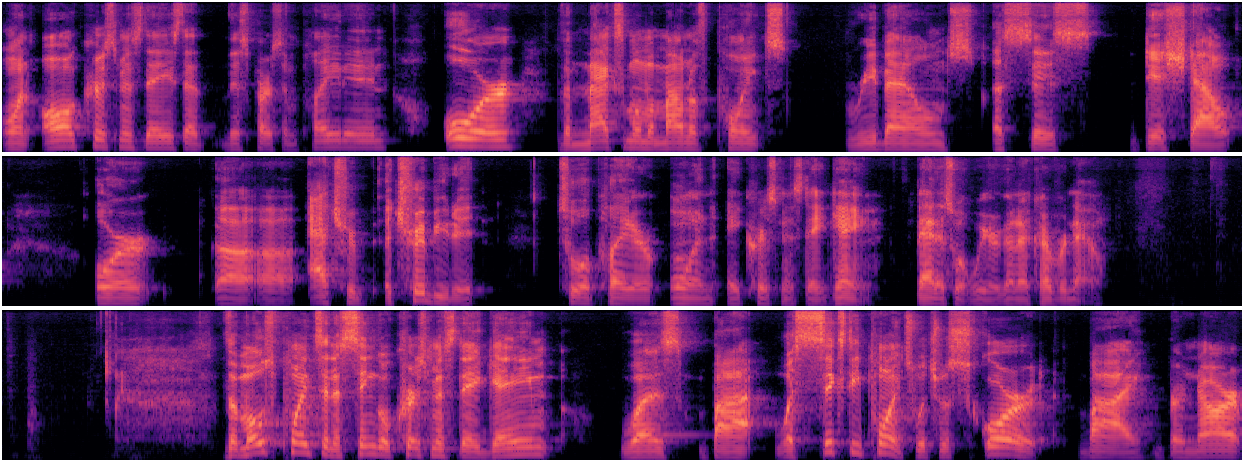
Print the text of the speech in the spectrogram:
on all Christmas days that this person played in, or the maximum amount of points, rebounds, assists dished out, or uh, uh, attrib- attributed to a player on a Christmas Day game. That is what we are going to cover now. The most points in a single Christmas Day game was by was 60 points, which was scored by Bernard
